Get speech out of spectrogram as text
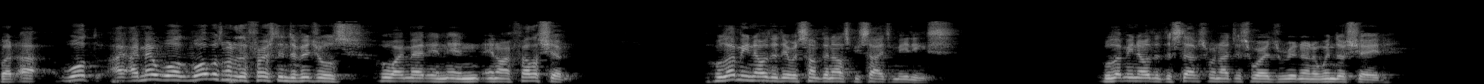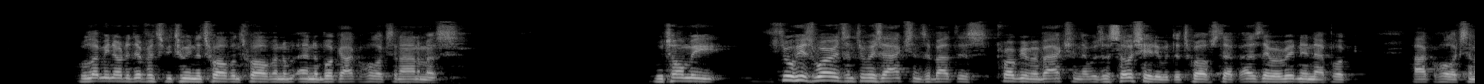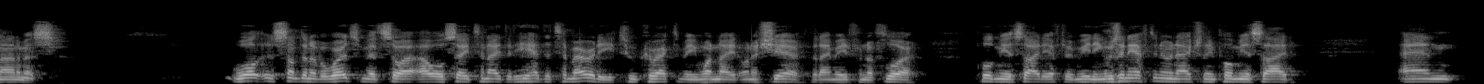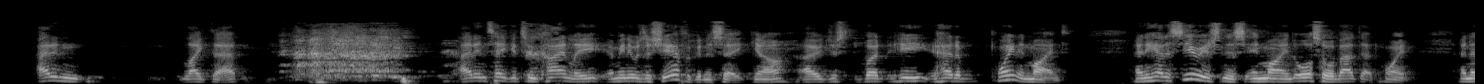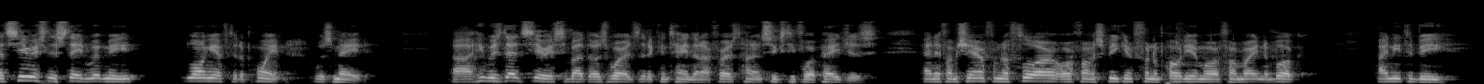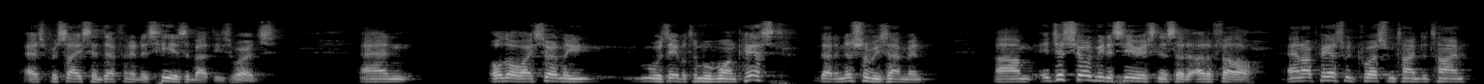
But uh, Walt, I, I, met Walt. Walt was one of the first individuals who I met in, in, in our fellowship who let me know that there was something else besides meetings. Who let me know that the steps were not just words written on a window shade. Who let me know the difference between the 12 and 12 and the, and the book Alcoholics Anonymous. Who told me through his words and through his actions about this program of action that was associated with the 12 step as they were written in that book, Alcoholics Anonymous. Walt is something of a wordsmith, so I, I, will say tonight that he had the temerity to correct me one night on a share that I made from the floor. Pulled me aside after a meeting. It was an afternoon actually, and pulled me aside. And I didn't like that. I didn't take it too kindly. I mean, it was a share for goodness sake, you know. I just, but he had a point in mind. And he had a seriousness in mind also about that point. And that seriousness stayed with me long after the point was made. Uh, he was dead serious about those words that are contained in our first 164 pages. And if I'm sharing from the floor, or if I'm speaking from the podium, or if I'm writing a book, I need to be as precise and definite as he is about these words. And although I certainly was able to move on past that initial resentment, um, it just showed me the seriousness of the, of the, fellow. And our paths would cross from time to time.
